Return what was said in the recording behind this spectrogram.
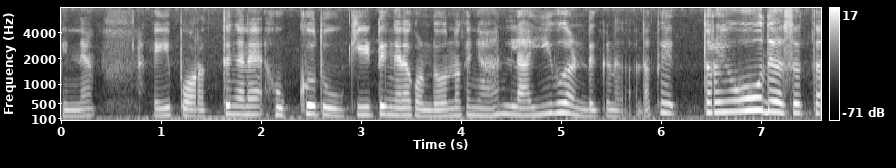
പിന്നെ ഈ പുറത്ത് ഇങ്ങനെ ഹുക്ക് തൂക്കിയിട്ട് ഇങ്ങനെ കൊണ്ടുപോകുന്നൊക്കെ ഞാൻ ലൈവ് കണ്ടിരിക്കണ് അതൊക്കെ എത്രയോ ദിവസത്തെ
